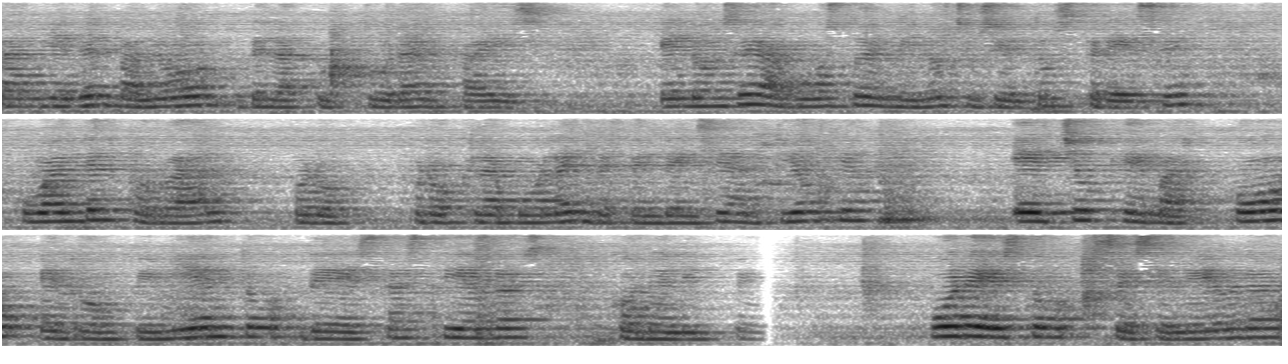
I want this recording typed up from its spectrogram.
también el valor de la cultura del país. El 11 de agosto de 1813, Juan del Corral proclamó la independencia de Antioquia hecho que marcó el rompimiento de estas tierras con el imperio. Por esto se celebra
